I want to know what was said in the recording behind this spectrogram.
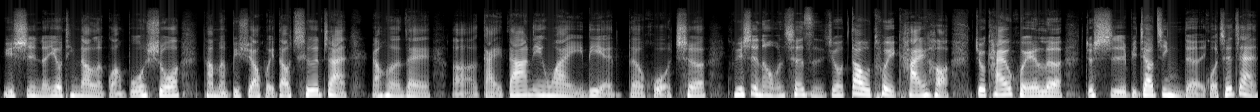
于是呢又听到了广播说，他们必须要回到车站，然后呢再呃改搭另外一列的火车。于是呢，我们车子就倒退开哈，就开回了就是比较近的。火车站，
